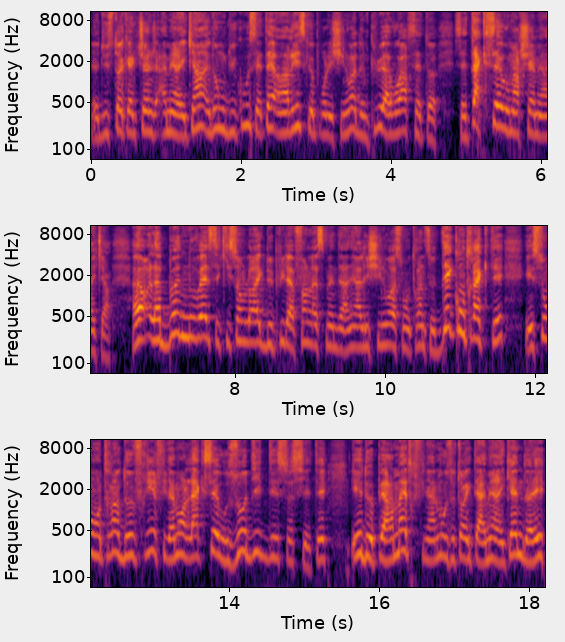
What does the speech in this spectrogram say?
du stock exchange américain. Et donc, du coup, c'était un risque pour les Chinois de ne plus avoir cette, cet accès au marché américain. Alors, la bonne nouvelle, c'est qu'il semblerait que depuis la fin de la semaine dernière, les Chinois sont en train de se décontracter et sont en train d'offrir finalement l'accès aux audits des sociétés et de permettre finalement aux autorités américaines d'aller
